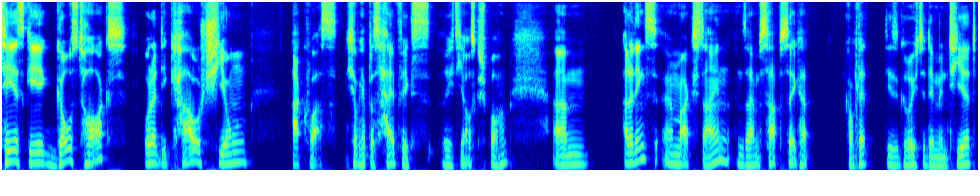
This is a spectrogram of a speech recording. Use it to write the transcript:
TSG Ghost Hawks oder die Kaohsiung Aquas. Ich hoffe, ich habe das halbwegs richtig ausgesprochen. Ähm, allerdings, äh, Mark Stein in seinem Substack hat komplett diese Gerüchte dementiert.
